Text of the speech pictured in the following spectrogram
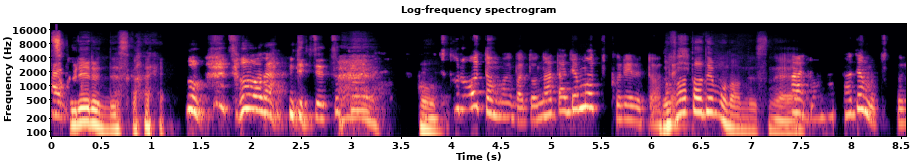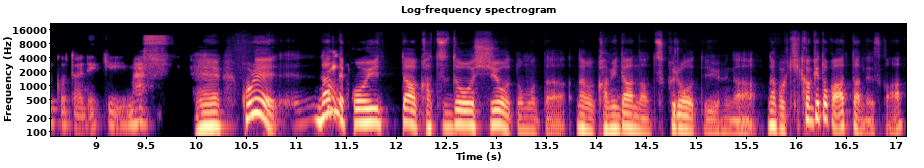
作れるんですかね？そうなんですよ。作るうん作ろうと思えばどなたでも作れるとど私なたでもなんですね。はい、どなたでも作ることができます。へえ、これ、なんでこういった活動をしようと思った、なんか神旦那を作ろうというふうな、なんかきっかけとかあったんですか？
